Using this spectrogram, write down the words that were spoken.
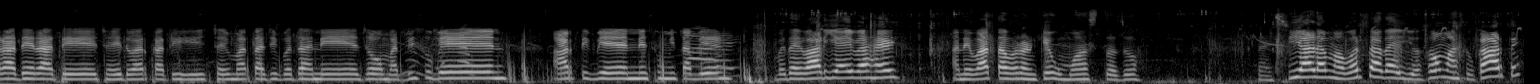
રાધે રાધે, જય દ્વારકાથી જય માતાજી બધાને, જો અમારી દીશુબેન, આરતીબેન ને સુમિતાબેન બધા વાડી આવ્યા હે, અને વાતાવરણ કેવું મસ્ત જો. શિયાળામાં વરસાદ આવી ગયો, ચોમાસું કાર્તિક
